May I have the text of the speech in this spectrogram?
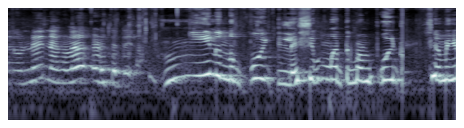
വീഡിയോ ഞങ്ങൾ എടുത്തിട്ടില്ല. ഞാനൊന്നും പോയിട്ടില്ല. ശിവ മാത്രമാണ് പോയിട്ട് ക്ഷമയും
